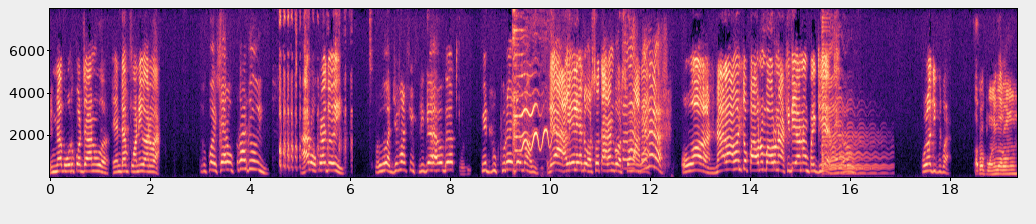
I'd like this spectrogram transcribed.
એમના બોર ઉપર જવાનું હોય એન્ડમ ફોની વારવા. પૈસા રોકડા જોઈ. હા રોકડા જોઈ. હજી માં શીખી ગયા વગર પેટ દુખતું રહે છે મારું. લે આલે લે દોઢસો તારા ને દોઢસો મારે. ઓવો ના. લાવો ને તો પાવરો બાવરો નાખી દેવાનો પછી ઘેર. બોલો જીગુબા આપડે પોણી વાળવાનું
